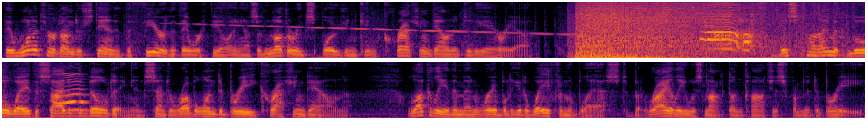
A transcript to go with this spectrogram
They wanted her to understand that the fear that they were feeling as another explosion came crashing down into the area. This time it blew away the side of the building and sent rubble and debris crashing down. Luckily, the men were able to get away from the blast, but Riley was knocked unconscious from the debris.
